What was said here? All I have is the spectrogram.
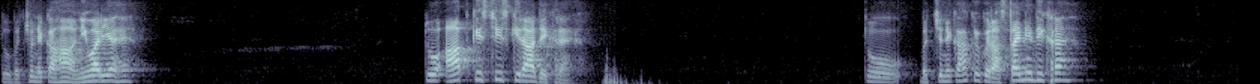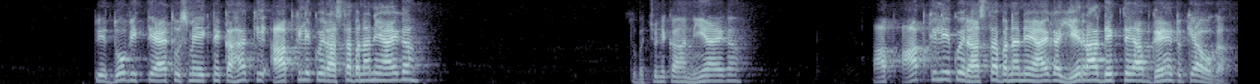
तो बच्चों ने कहा, अनिवार्य है। तो आप किस चीज़ की राह देख रहे हैं? तो बच्चे ने कहा कि कोई रास्ता ही नहीं दिख रहा है। तो ये दो व्यक्ति आए थे, उसमें एक ने कहा कि, आपके लिए कोई रास्ता बनाने आएगा? तो बच्चों ने कहा, नहीं आएगा। आप, आपके लिए कोई रास्ता बनाने आएगा, ये राह देखते आप गए तो क्या होगा?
